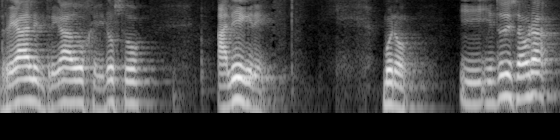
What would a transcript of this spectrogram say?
real, entregado, generoso, alegre. Bueno, y, y, entonces ahora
